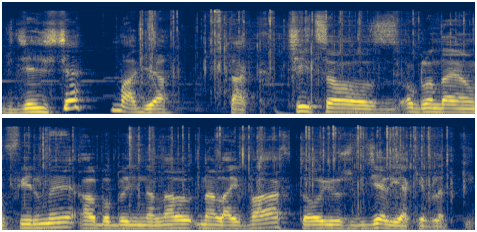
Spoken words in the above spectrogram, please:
Widzieliście? Magia. Tak, ci co oglądają filmy albo byli na, na, na live'ach, to już widzieli jakie wlepki.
